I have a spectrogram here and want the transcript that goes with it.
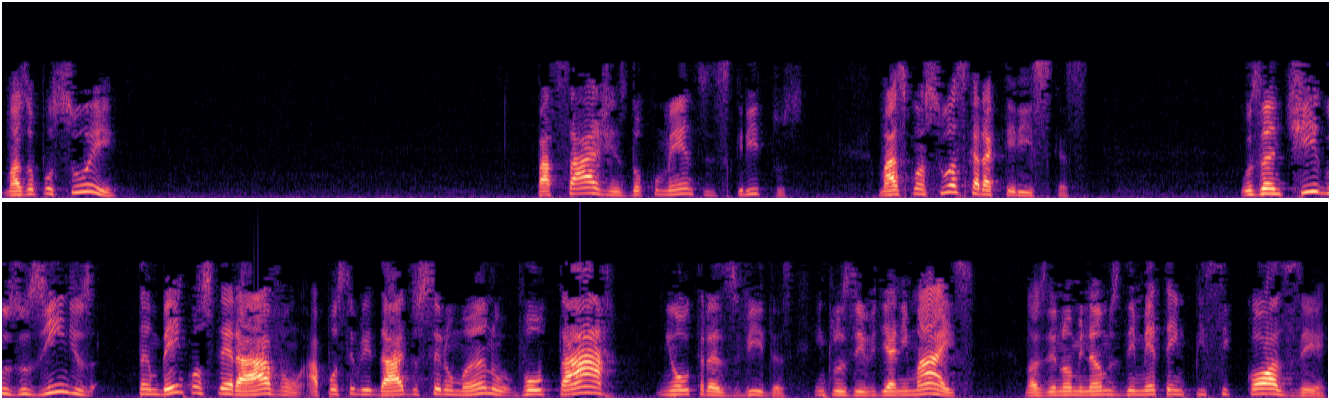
mas o possui passagens, documentos escritos, mas com as suas características. Os antigos, os índios, também consideravam a possibilidade do ser humano voltar em outras vidas, inclusive de animais. Nós denominamos de metempsicose,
